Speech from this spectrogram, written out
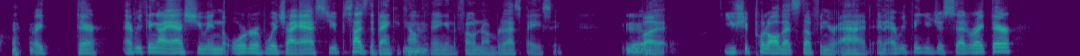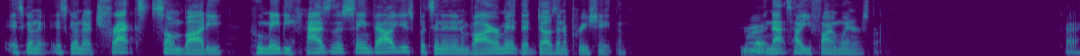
right there. Everything I asked you in the order of which I asked you, besides the bank account thing and the phone number, that's basic. Yeah. But you should put all that stuff in your ad, and everything you just said right there is gonna is gonna attract somebody who maybe has those same values, but's in an environment that doesn't appreciate them. Right. And that's how you find winners, bro. Okay.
